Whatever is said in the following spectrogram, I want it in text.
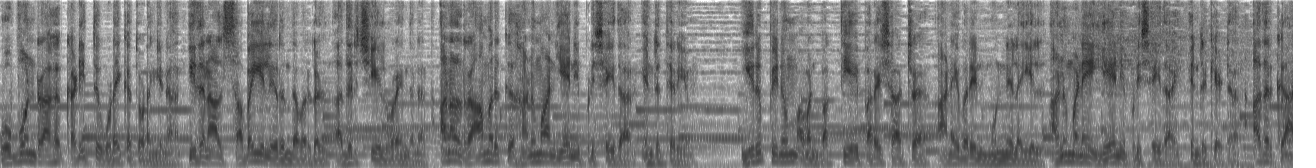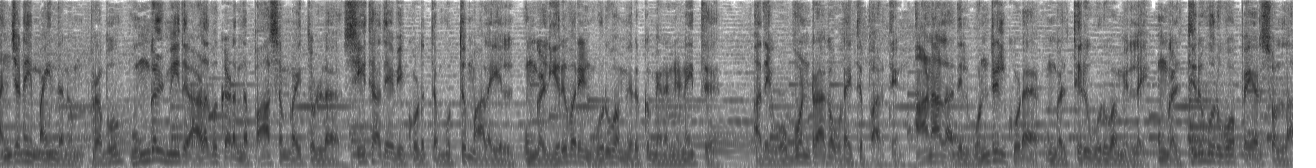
ஒவ்வொன்றாக கடித்து உடைக்க தொடங்கினார். இதனால் சபையில் இருந்தவர்கள் அதிர்ச்சியில் உறைந்தனர். ஆனால் ராமருக்கு ஹனுமான் ஏன் இப்படி செய்தார் என்று தெரியும். இருப்பினும் அவன் பக்தியை பறைசாற்ற அனைவரின் முன்னிலையில் அனுமனே ஏன் இப்படி செய்தாய் என்று கேட்டார். அதற்கு அஞ்சனை மைந்தனும் பிரபு உங்கள் மீது அளவு கடந்த பாசம் வைத்துள்ள சீதாதேவி கொடுத்த முத்து மாலையில் உங்கள் இருவரின் உருவம் இருக்கும் என நினைத்து அதை ஒவ்வொன்றாக உடைத்து பார்த்தேன். ஆனால் அதில் ஒன்றில் கூட உங்கள் திருவுருவம் இல்லை. உங்கள் திருவுருவோ பெயர் சொல்லா.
